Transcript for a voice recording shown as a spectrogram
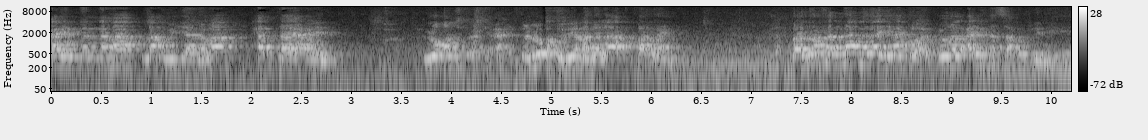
كأن أنها لهو نما حتى يعني لغة اللغة اليمن لا برين. بر فنام لا يهتوى. حور العين كسحب لني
